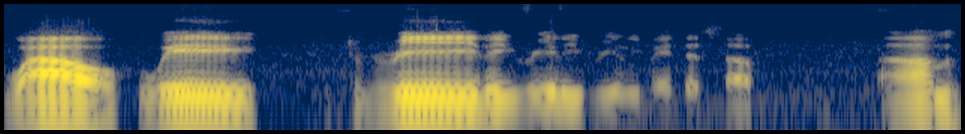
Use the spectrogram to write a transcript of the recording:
Wow, we really, really, really made this up. Um,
